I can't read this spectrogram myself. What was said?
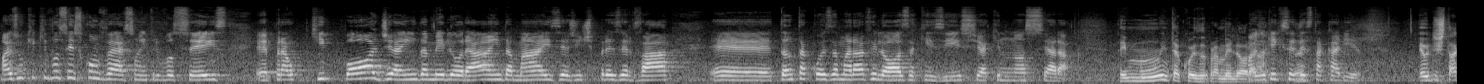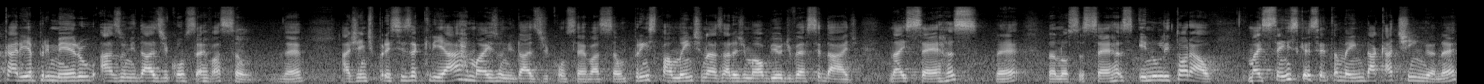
Mas o que, que vocês conversam entre vocês é, para o que pode ainda melhorar ainda mais e a gente preservar é, tanta coisa maravilhosa que existe aqui no nosso Ceará. Tem muita coisa para melhorar. Mas o que, que você né? destacaria? Eu destacaria primeiro as unidades de conservação, né? A gente precisa criar mais unidades de conservação, principalmente nas áreas de maior biodiversidade, nas serras, né? Nas nossas serras e no litoral mas sem esquecer também da caatinga, né?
